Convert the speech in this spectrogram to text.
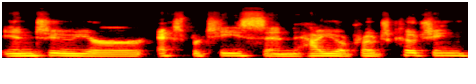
into your expertise and how you approach coaching?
